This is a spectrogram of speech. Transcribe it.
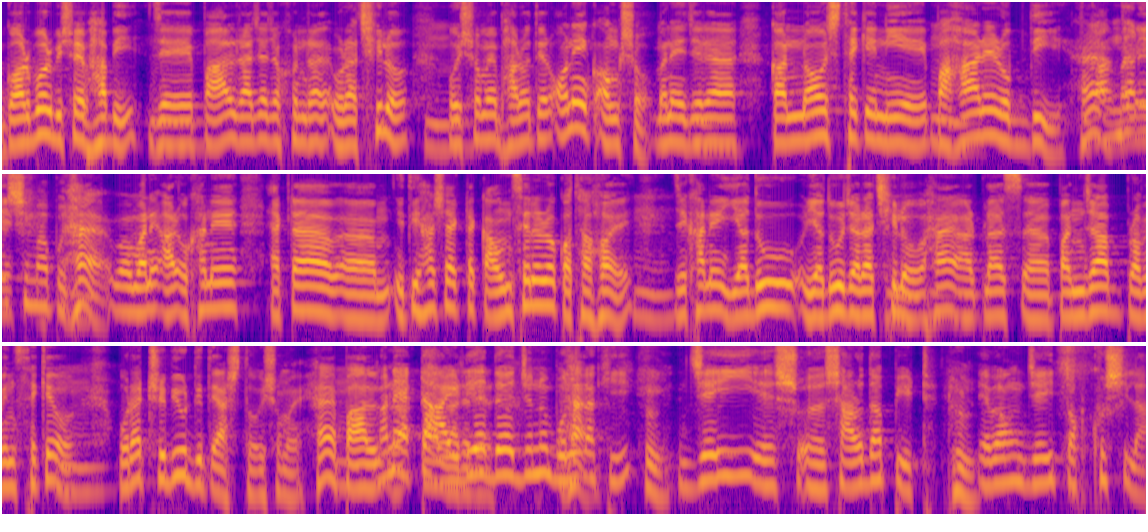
গর্বর বিষয়ে ভাবি যে পাল রাজা যখন ওরা ছিল ওই সময় ভারতের অনেক অংশ মানে যেটা কন্নৌজ থেকে নিয়ে পাহাড়ের অবধি হ্যাঁ পর্যন্ত। হ্যাঁ মানে আর ওখানে একটা ইতিহাসে একটা কাউন্সিলেরও কথা হয় যেখানে ইয়াদু ইয়াদু যারা ছিল হ্যাঁ আর প্লাস পাঞ্জাব প্রভিন্স থেকেও ওরা ট্রিবিউট দিতে আসতো ওই সময় হ্যাঁ পাল মানে একটা আইডিয়া দেওয়ার জন্য বলে হ্যাঁ, রাখি যেই সারদা পীঠ এবং যেই তক্ষশিলা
